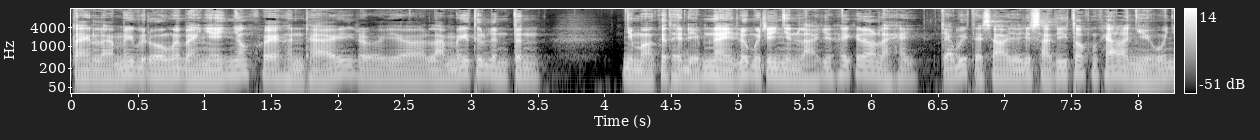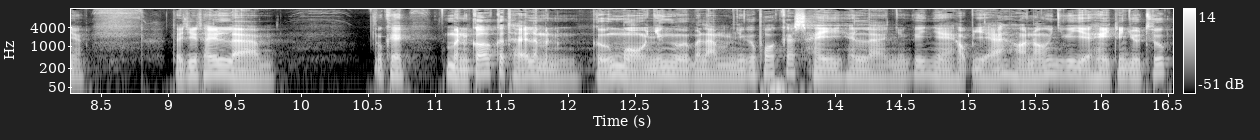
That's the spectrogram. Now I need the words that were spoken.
toàn là mấy video mấy bạn nhảy nhót khoe hình thể rồi uh, làm mấy thứ linh tinh. Nhưng mà cái thời điểm này lúc mà chị nhìn lại chứ thấy cái đó là hay. Chả biết tại sao giờ chứ xài tiktok cũng khá là nhiều quá nha. Tại chứ thấy là ok mình có có thể là mình ngưỡng mộ những người mà làm những cái podcast hay hay là những cái nhà học giả họ nói những cái gì hay trên youtube.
